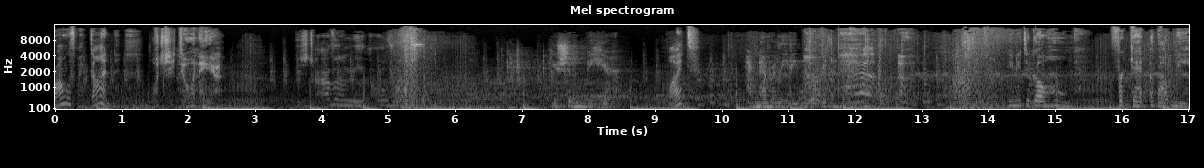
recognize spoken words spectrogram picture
Wrong with my gun. What's she doing here? You shouldn't be here. What? I'm never leaving this prison. You need to go home. Forget about me.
